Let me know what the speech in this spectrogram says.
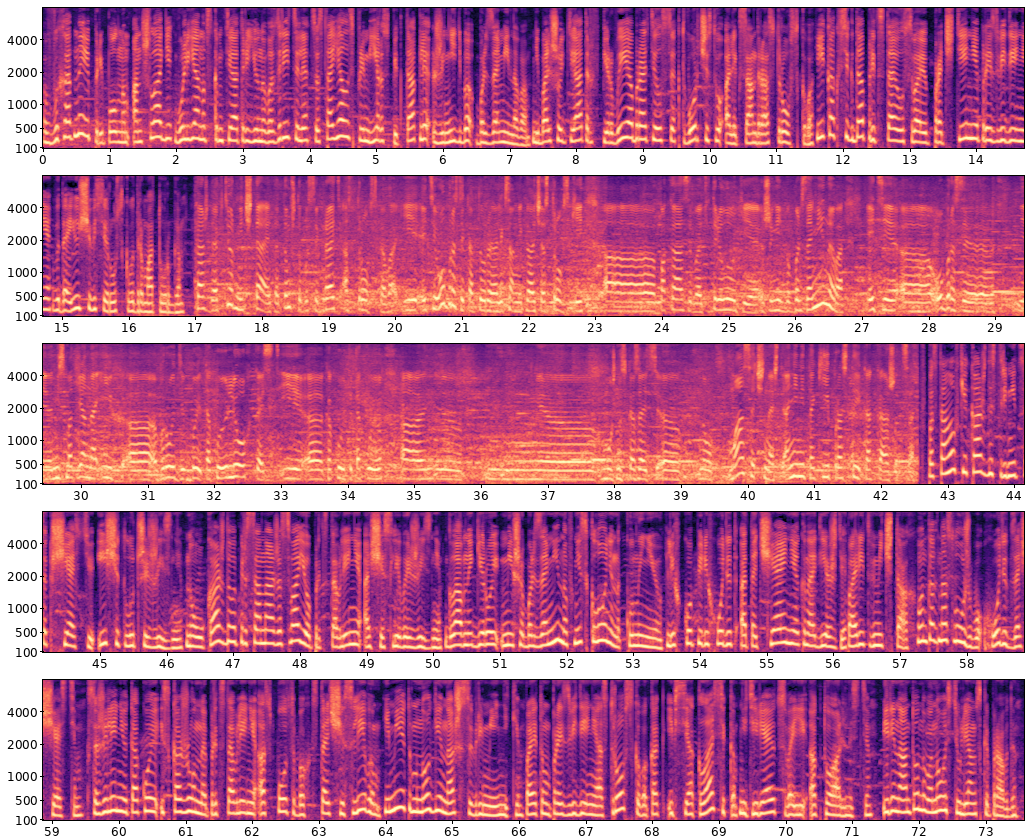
В выходные при полном аншлаге в Ульяновском театре юного зрителя состоялась премьера спектакля «Женитьба Бальзаминова». Небольшой театр впервые обратился к творчеству Александра Островского и, как всегда, представил свое прочтение произведения выдающегося русского драматурга. Каждый актер мечтает о том, чтобы сыграть Островского. И эти образы, которые Александр Николаевич Островский э, показывает в трилогии «Женитьба Бальзаминова», эти э, образы Э, несмотря на их э, вроде бы такую легкость и э, какую-то такую можно сказать, ну, масочность, они не такие простые, как кажется постановке каждый стремится к счастью, ищет лучшей жизни. Но у каждого персонажа свое представление о счастливой жизни. Главный герой Миша Бальзаминов не склонен к унынию, легко переходит от отчаяния к надежде, парит в мечтах. Он как на службу ходит за счастьем. К сожалению, такое искаженное представление о способах стать счастливым имеют многие наши современники. Поэтому произведения Островского, как и вся классика, не теряют своей актуальности. Ирина Антонова, новости Ульяновской правды.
